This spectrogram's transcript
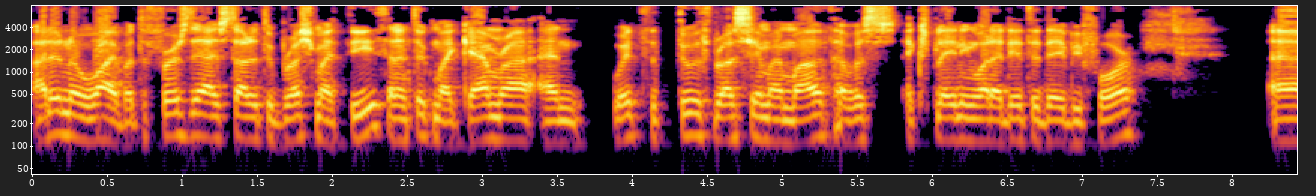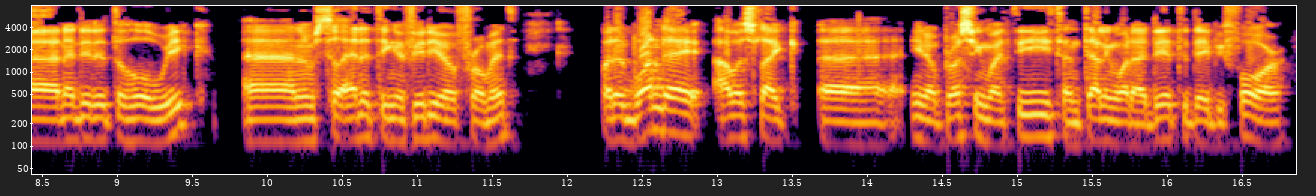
I don't know why, but the first day I started to brush my teeth and I took my camera and with the toothbrush in my mouth, I was explaining what I did the day before. Uh, and I did it the whole week and I'm still editing a video from it. But one day I was like, uh, you know, brushing my teeth and telling what I did the day before.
